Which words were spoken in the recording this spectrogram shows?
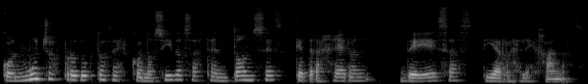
con muchos productos desconocidos hasta entonces que trajeron de esas tierras lejanas.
